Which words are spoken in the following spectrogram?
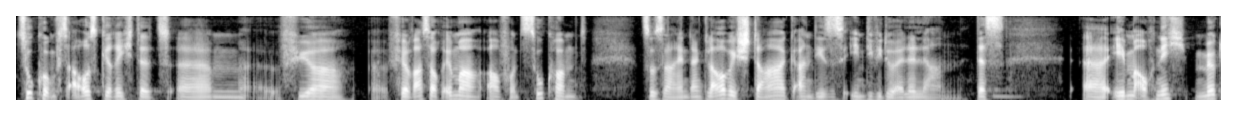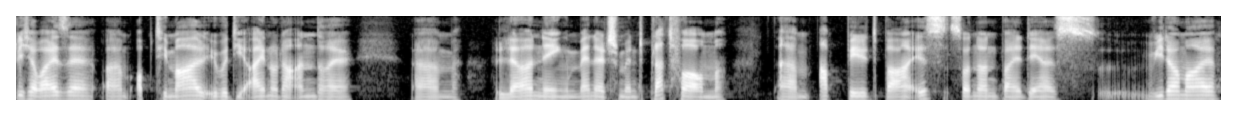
zukunftsausgerichtet ähm, für, äh, für was auch immer auf uns zukommt zu sein, dann glaube ich stark an dieses individuelle Lernen. Das äh, eben auch nicht möglicherweise ähm, optimal über die ein oder andere ähm, Learning Management Plattform ähm, abbildbar ist, sondern bei der es äh, wieder mal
